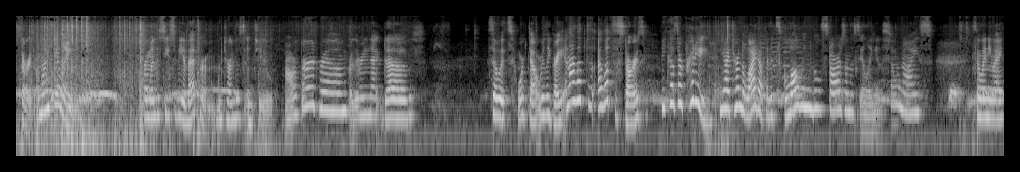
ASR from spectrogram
stars on my ceiling from when this used to be a bedroom. We turned this into our bird room for the ringneck doves. So it's worked out really great. And I love the, I love the stars because they're pretty. Yeah, I turned the light up and it's glowing little stars on the ceiling. It's so nice. So anyway,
